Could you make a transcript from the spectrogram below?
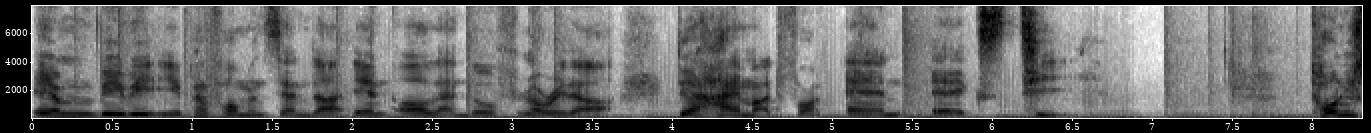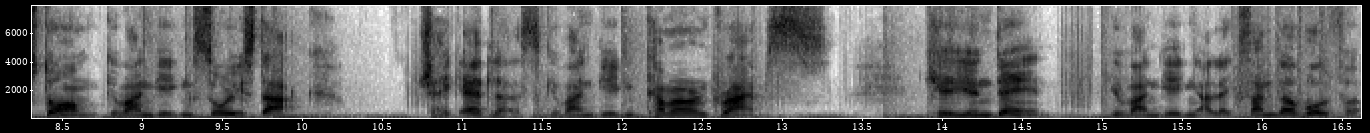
im WWE Performance Center in Orlando, Florida, der Heimat von NXT. Tony Storm gewann gegen Zoe Stark. Jake Atlas gewann gegen Cameron Grimes. Killian Dane gewann gegen Alexander Wolfe.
